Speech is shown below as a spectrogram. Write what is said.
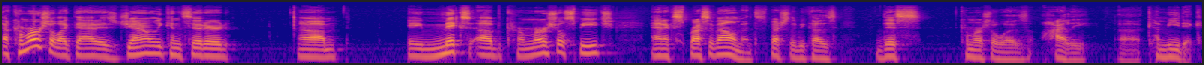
a commercial like that is generally considered um, a mix of commercial speech and expressive elements, especially because this commercial was highly uh, comedic.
